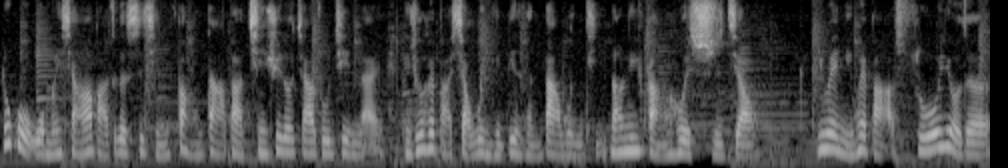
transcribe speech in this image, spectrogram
如果我们想要把这个事情放大，把情绪都加注进来，你就会把小问题变成大问题，然后你反而会失焦。因为你会把所有的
